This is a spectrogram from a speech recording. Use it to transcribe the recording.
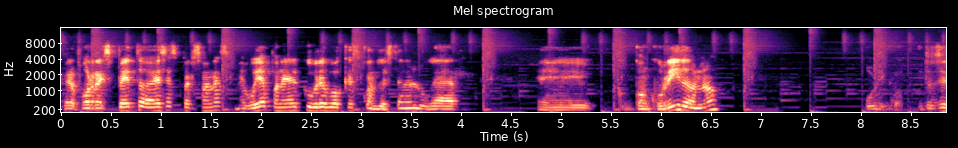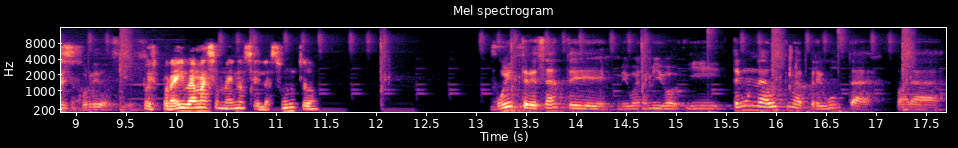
pero por respeto a esas personas me voy a poner el cubrebocas cuando esté en un lugar eh, concurrido, ¿no? Público. Entonces, concurrido, pues por ahí va más o menos el asunto. Muy interesante, mi buen amigo. Y tengo una última pregunta para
